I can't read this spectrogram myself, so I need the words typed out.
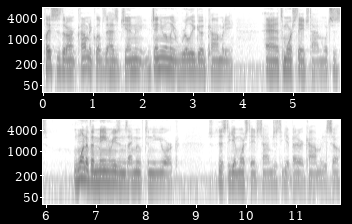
places that aren't comedy clubs that has genu- genuinely really good comedy and it's more stage time, which is one of the main reasons I moved to New York, just to get more stage time, just to get better at comedy. So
